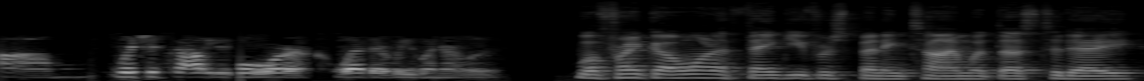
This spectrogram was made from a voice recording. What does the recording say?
um, which is valuable work, whether we win or lose. Well, Franca, I want to thank you for spending time with us today.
